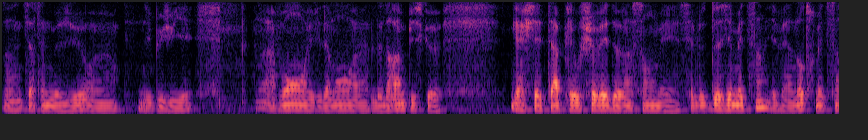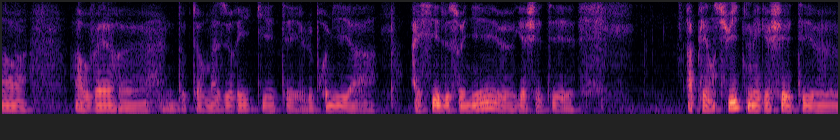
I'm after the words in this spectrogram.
dans une certaine mesure euh, début juillet. Avant, évidemment, le drame, puisque Gachet était appelé au chevet de Vincent, mais c'est le deuxième médecin. Il y avait un autre médecin à Auvers, le docteur Mazery, qui était le premier à, à essayer de le soigner. Gachet était appelé ensuite, mais Gachet était euh,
